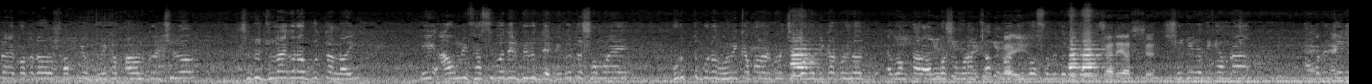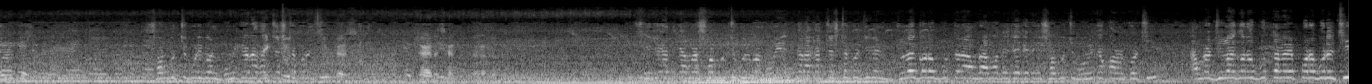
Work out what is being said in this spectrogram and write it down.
অভ্যুত্থানে কতটা সক্রিয় ভূমিকা পালন করেছিল শুধু জুলাই গণ অভ্যুত্থান নয় এই আওয়ামী ফ্যাসিবাদের বিরুদ্ধে বিগত সময়ে গুরুত্বপূর্ণ ভূমিকা পালন করেছে গণ অধিকার পরিষদ এবং তার অঙ্গ সংগঠন ছাত্র যুব শ্রমিক সেই জায়গা থেকে আমরা আমাদের থেকে সর্বোচ্চ পরিমাণ ভূমিকা রাখার চেষ্টা করেছি সেই জায়গা থেকে আমরা সর্বোচ্চ পরিমাণ ভূমিকা রাখার চেষ্টা করছি এবং জুলাই গণঅভ্যুত্থানে আমরা আমাদের জায়গা থেকে সর্বোচ্চ ভূমিকা পালন করছি। আমরা জুলাই গণঅভ্যুত্থানের পরে বলেছি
